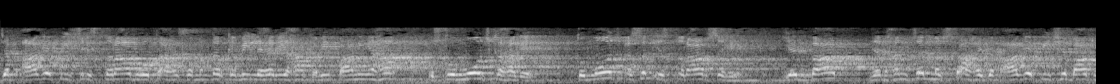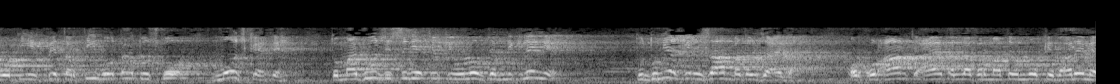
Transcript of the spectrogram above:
جب آگے پیچھے استراب ہوتا ہے سمندر، کبھی لہر یہاں، کبھی پانی یہاں، اس کو موج کہا گیا۔ تو موج اصل استراب سے ہے۔ یہ بات جب ہنچل مچتا ہے، جب آگے پیچھے بات ہوتی ہے بے ترتیب ہوتا ہے، تو اس کو موج کہتے ہیں۔ تو ماجوز اس لیے کیونکہ وہ لوگ جب نکلیں گے تو دنیا کے نظام بدل جائے گا۔ اور قرآن کے آیت اللہ فرماتے ان لوگ کے بارے میں،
